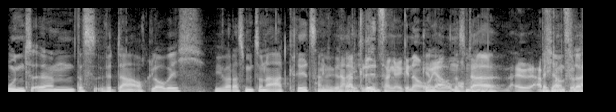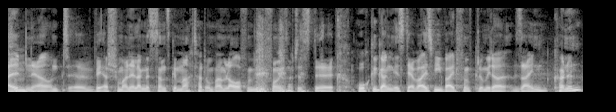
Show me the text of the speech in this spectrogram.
Und ähm, das wird da auch, glaube ich, wie war das, mit so einer Art Grillzange gereicht? Eine Art? Grillzange, genau, genau, ja, um auch da äh, Abstand zu halten. Ja, und äh, wer schon mal eine Langdistanz gemacht hat und beim Laufen, wie du vorhin sagtest, äh, hochgegangen ist, der weiß, wie weit fünf Kilometer sein können.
